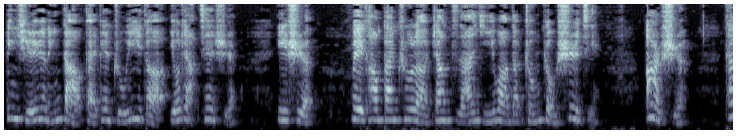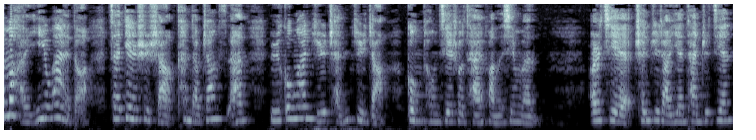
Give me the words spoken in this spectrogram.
令学院领导改变主意的有两件事：一是魏康搬出了张子安以往的种种事迹；二是他们很意外的在电视上看到张子安与公安局陈局长共同接受采访的新闻，而且陈局长言谈之间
